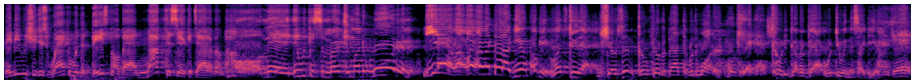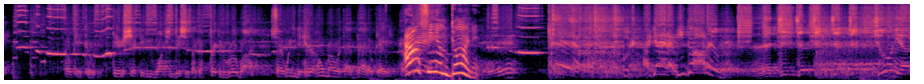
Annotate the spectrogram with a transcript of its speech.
Maybe we should just whack him with a baseball bat and knock the circuits out of him. Oh man, and then we can submerge him underwater. Yeah, I, I- I like that idea. Okay, let's do that. Joseph, go fill the bathtub with water. Okay, I got you. Cody, grab a bat. We're doing this idea. Okay. Okay, Cody. There's Chef Baby washing dishes like a freaking robot. So I want you to hit a home run with that bat, okay? I don't see him doing it. I got him. You got him. Uh, j- j- j- j- j- Junior,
